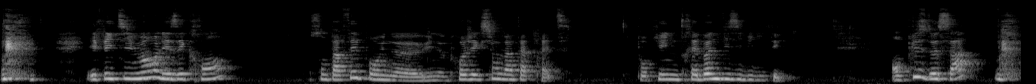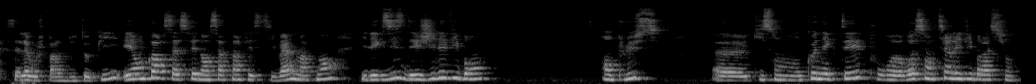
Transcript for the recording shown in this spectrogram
Effectivement, les écrans sont parfaits pour une, une projection de l'interprète, pour qu'il y ait une très bonne visibilité. En plus de ça, c'est là où je parle d'utopie, et encore ça se fait dans certains festivals maintenant, il existe des gilets vibrants en plus euh, qui sont connectés pour ressentir les vibrations.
